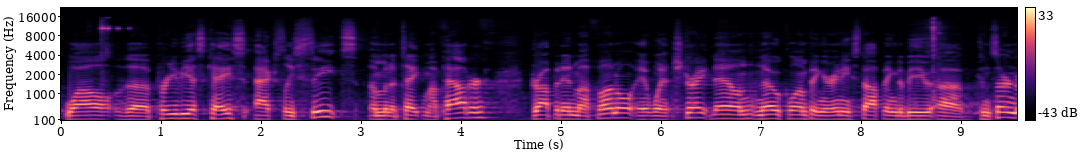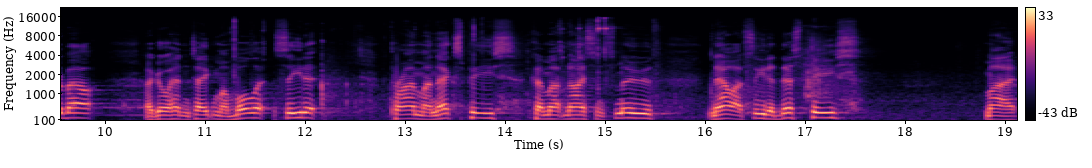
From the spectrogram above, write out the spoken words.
while the previous case actually seats. I'm gonna take my powder, drop it in my funnel. It went straight down, no clumping or any stopping to be uh, concerned about. I go ahead and take my bullet, seat it, prime my next piece, come up nice and smooth. Now I've seated this piece. My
